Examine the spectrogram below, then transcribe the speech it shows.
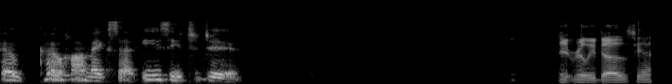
Koha makes that easy to do. It really does, yeah.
